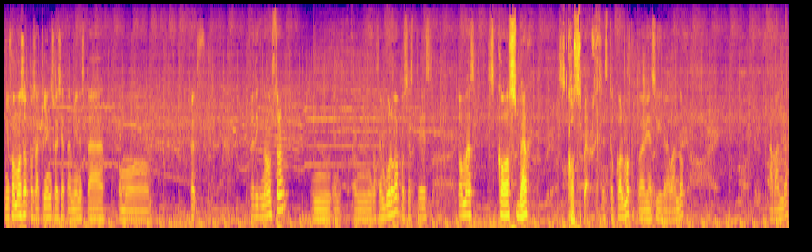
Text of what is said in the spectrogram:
muy famoso. Pues aquí en Suecia también está como Fred- Fredrik Nordström. En, en, en Gotemburgo, pues este es Thomas Skosberg Skosberg. de Estocolmo, que todavía sigue grabando a bandas.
